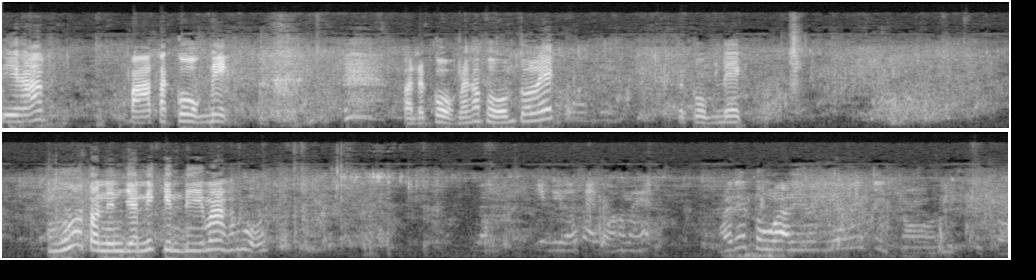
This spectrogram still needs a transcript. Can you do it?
นี่ครับปลาตะโกกเด็ก ปลาตะโกกนะครับผมตัวเล็ก ตะโกกเด็ก โอ้โหตอนเย็นๆนี่กินดีมากครับผม กินดีแล้วใส่หัวทำไมไม่ได้ตัวดีเมื่อกี้ไม่ติดต่อติดต่อ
